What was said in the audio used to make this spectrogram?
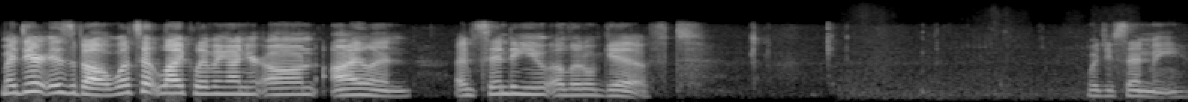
My dear Isabelle, what's it like living on your own island? I'm sending you a little gift. What'd you send me?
